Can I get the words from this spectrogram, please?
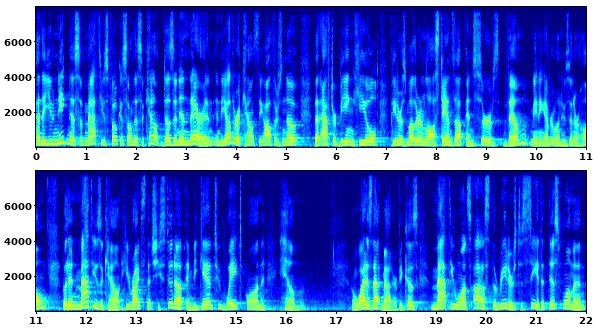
And the uniqueness of Matthew's focus on this account doesn't end there. In, in the other accounts, the authors note that after being healed, Peter's mother in law stands up and serves them, meaning everyone who's in her home. But in Matthew's account, he writes that she stood up and began to wait on him. And why does that matter? Because Matthew wants us, the readers, to see that this woman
